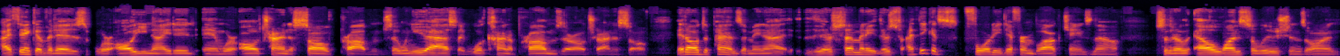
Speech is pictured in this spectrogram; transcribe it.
I think of it as we're all united and we're all trying to solve problems. So when you ask like what kind of problems they're all trying to solve, it all depends. I mean, I, there's so many. There's I think it's 40 different blockchains now. So there are L1 solutions on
